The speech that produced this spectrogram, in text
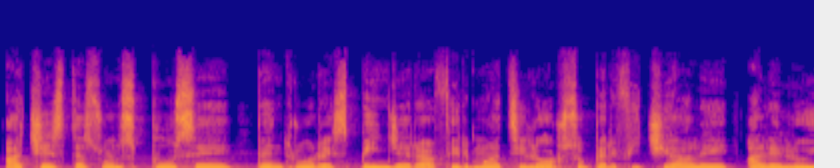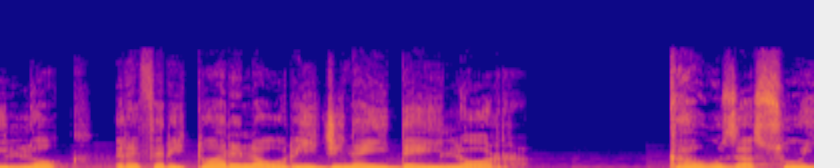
Acestea sunt spuse pentru respingerea afirmațiilor superficiale ale lui Locke referitoare la originea ideilor. Cauza sui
